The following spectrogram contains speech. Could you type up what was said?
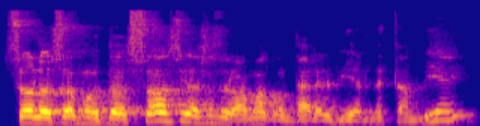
Solo somos dos socios, eso se lo vamos a contar el viernes también.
